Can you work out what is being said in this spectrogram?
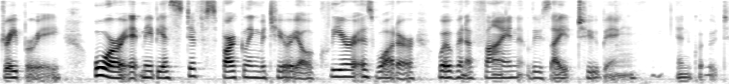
drapery. Or it may be a stiff, sparkling material, clear as water, woven of fine lucite tubing. End quote.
